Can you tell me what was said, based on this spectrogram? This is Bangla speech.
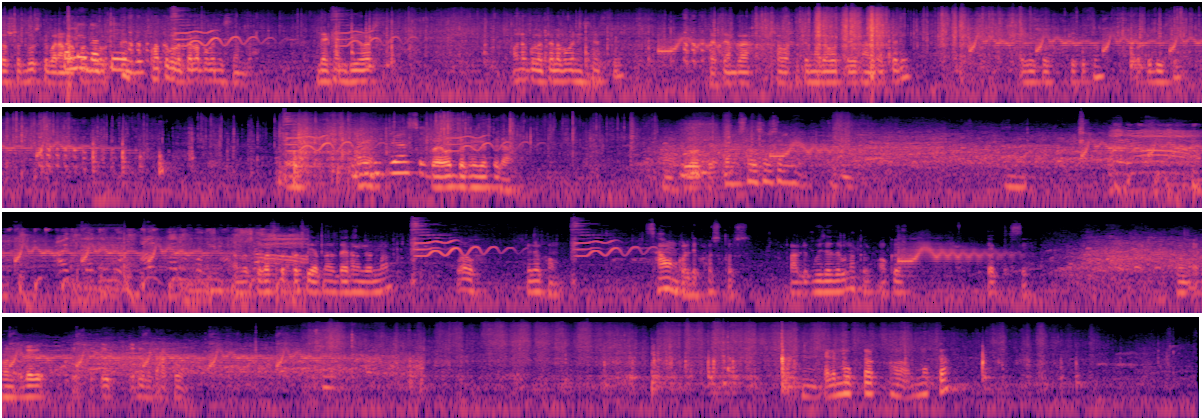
দর্শক বুঝতে পারে আমরা কতগুলো- তেল। কতগুলো তেলা পোকা নিচ্ছি আমরা। দেখেন ভিউয়ার্স অনেকগুলো তেলা পোকা নিচ্ছে আসছে যাতে আমরা সবার সাথে মজা করতে পারি ফান করতে পারি। প্রায় অর্ধেক হয়ে গেছে হ্যাঁ পুরো সর। আমরা ফোকাস করতেছি আপনার দেখানোর জন্য। ও এরকম। সাউন্ড করে দিই খসখস পাবলিক বুঝে যাবে না তো? ওকে দেখতেছি। এখন- এখন এটা এটা হুম, তাহলে মুখটা হ্যাঁ, মুখটা।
